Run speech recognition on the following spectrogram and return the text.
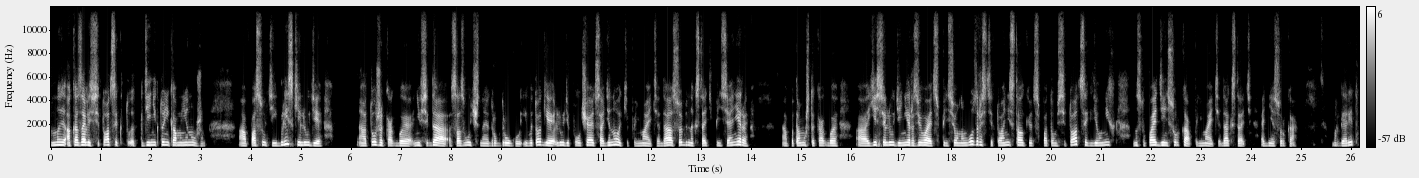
мы оказались в ситуации, где никто никому не нужен. А, по сути, и близкие люди – а, тоже как бы не всегда созвучны друг другу. И в итоге люди получаются одиноки, понимаете, да, особенно, кстати, пенсионеры, а, потому что как бы если люди не развиваются в пенсионном возрасте, то они сталкиваются потом с ситуацией, где у них наступает день сурка, понимаете, да, кстати, о дне сурка. Маргарит?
